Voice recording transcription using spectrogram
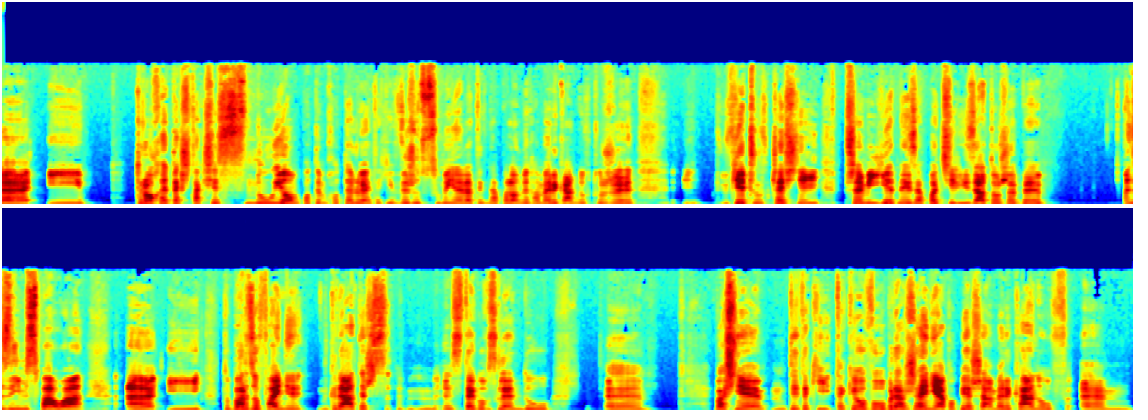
e, i trochę też tak się snują po tym hotelu, jak taki wyrzut sumienia dla tych napalonych Amerykanów, którzy wieczór wcześniej przynajmniej jednej zapłacili za to, żeby z nim spała e, i to bardzo fajnie gra też z, z tego względu e, właśnie tej, taki, takiego wyobrażenia po pierwsze Amerykanów em,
